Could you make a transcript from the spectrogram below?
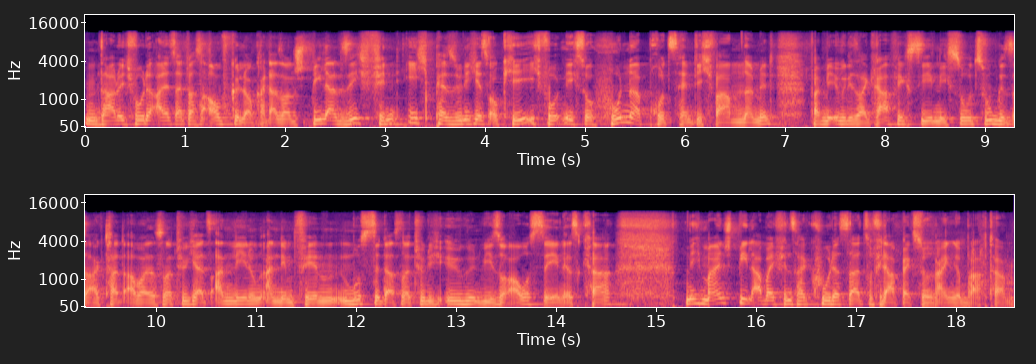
Dadurch wurde alles etwas aufgelockert. Also ein Spiel an sich finde ich persönlich ist okay. Ich wurde nicht so hundertprozentig warm damit, weil mir irgendwie dieser Grafikstil nicht so zugesagt hat. Aber das natürlich als Anlehnung an dem Film musste das natürlich irgendwie so aussehen, ist klar. Nicht mein Spiel, aber ich finde es halt cool, dass sie halt so viel Abwechslung reingebracht haben.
